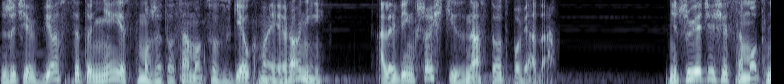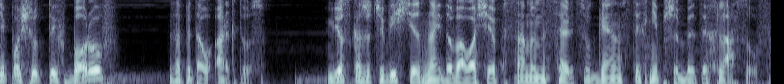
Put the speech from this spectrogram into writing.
Życie w wiosce to nie jest może to samo co zgiełk Majeroni, ale większości z nas to odpowiada. Nie czujecie się samotnie pośród tych borów? zapytał Arktus. Wioska rzeczywiście znajdowała się w samym sercu gęstych, nieprzybytych lasów.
